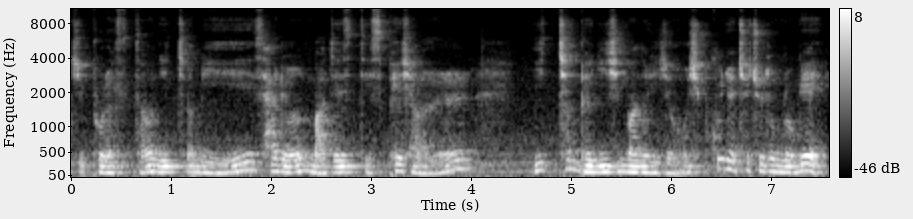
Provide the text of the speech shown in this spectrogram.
지포렉스턴 2.2 사륜 마제스티 스페셜 2,120만 원이죠. 19년 최초 등록에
